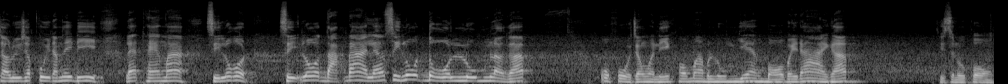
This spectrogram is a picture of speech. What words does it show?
ชาลุยชับปุยทำได้ดี และแทงมาสีโรดสีโรดดักได้แล้วสีโรดโดนลุมล่ะครับ โอ้โห จังหวะนี้เขามาบรรลุมแย่งบอลไปได้ครับทิสนุพงศ์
